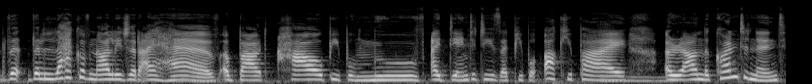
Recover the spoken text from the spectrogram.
the, the lack of knowledge that I have about how people move, identities that people occupy mm. around the continent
